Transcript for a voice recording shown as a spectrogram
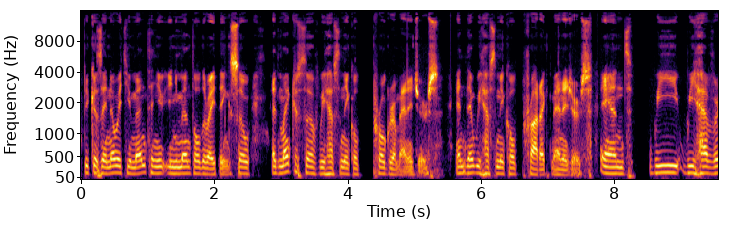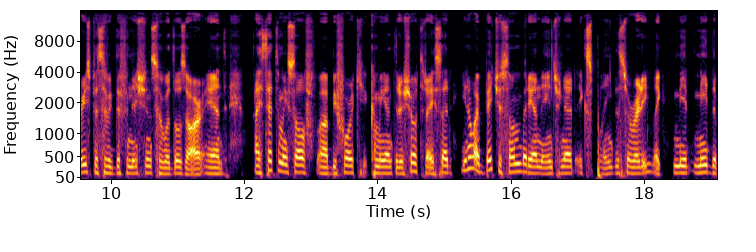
because I know what you meant and you, and you meant all the right things. So at Microsoft, we have something called program managers, and then we have something called product managers. And we we have very specific definitions of what those are. And I said to myself uh, before coming onto the show today, I said, you know, I bet you somebody on the internet explained this already, like made, made the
